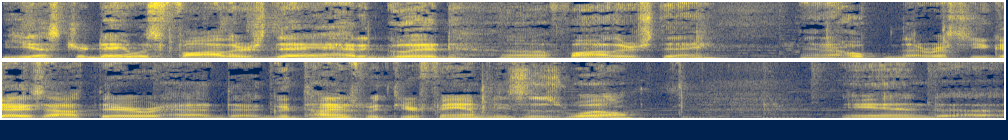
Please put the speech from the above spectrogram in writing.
Yesterday was Father's Day. I had a good uh, Father's Day, and I hope the rest of you guys out there had uh, good times with your families as well. And uh,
